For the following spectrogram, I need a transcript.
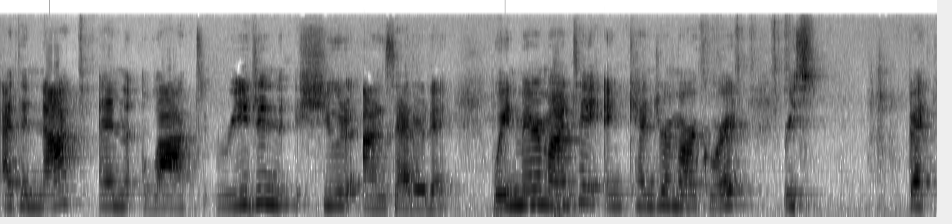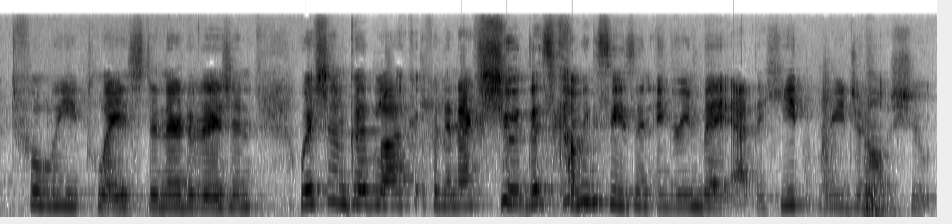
at the Knocked and Locked Region Shoot on Saturday. Wade Miramonte and Kendra Marquardt respectfully placed in their division. Wish them good luck for the next shoot this coming season in Green Bay at the Heat Regional Shoot.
